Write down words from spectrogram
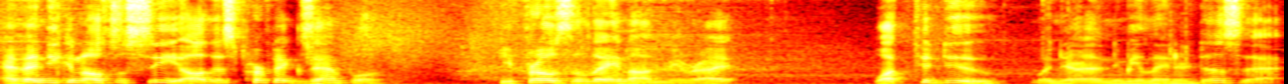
And then you can also see, oh, this perfect example. He froze the lane on me, right? What to do when your enemy laner does that.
